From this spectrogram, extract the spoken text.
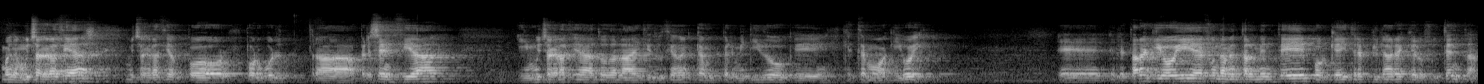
Bueno, muchas gracias, muchas gracias por, vuestra presencia y muchas gracias a todas las instituciones que han permitido que, estemos aquí hoy. Eh, el estar aquí hoy es fundamentalmente porque hay tres pilares que lo sustentan.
